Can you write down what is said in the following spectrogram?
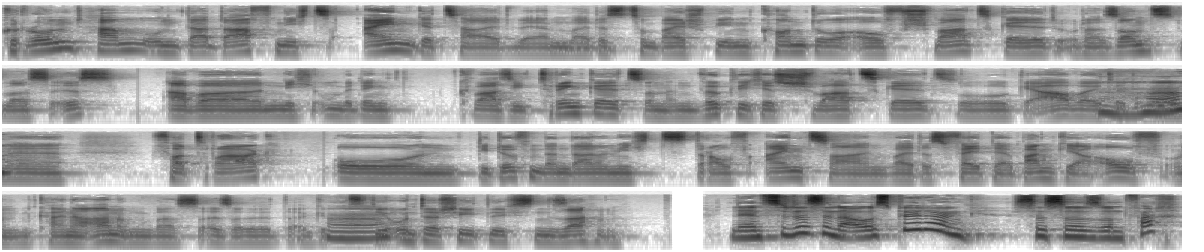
Grund haben und da darf nichts eingezahlt werden, weil das zum Beispiel ein Konto auf Schwarzgeld oder sonst was ist, aber nicht unbedingt quasi Trinkgeld, sondern wirkliches Schwarzgeld, so gearbeitet ohne Vertrag. Und die dürfen dann da nichts drauf einzahlen, weil das fällt der Bank ja auf und keine Ahnung was. Also da gibt es die unterschiedlichsten Sachen. Lernst du das in der Ausbildung? Ist das so, so ein Fach?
